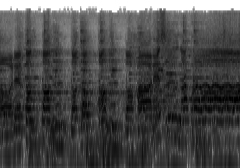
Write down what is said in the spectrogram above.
それとんとんとととんと晴れ姿。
